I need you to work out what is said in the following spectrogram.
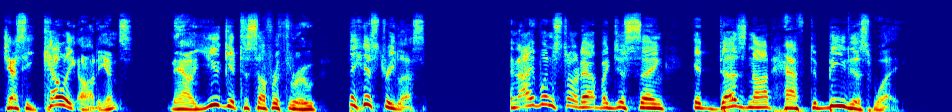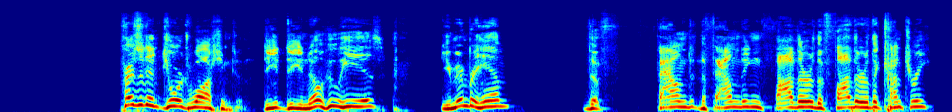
Jesse Kelly audience, now you get to suffer through the history lesson. And I want to start out by just saying it does not have to be this way. President George Washington, do you, do you know who he is? Do you remember him? The found, the founding father, the father of the country?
